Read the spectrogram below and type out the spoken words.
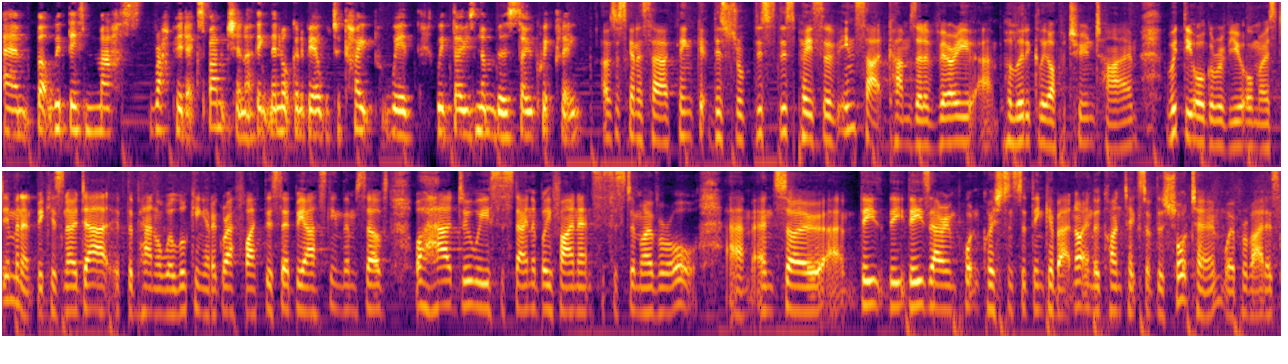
Um, but with this mass rapid expansion, I think they're not going to be able to cope with, with those numbers so quickly. I was just going to say, I think this, this, this piece of insight comes at a very um, politically opportune time with the Augar review almost imminent, because no doubt if the panel were looking at a graph like this, they'd be asking themselves, well, how do we sustainably finance the system overall? Um, and so um, these, these are important questions to think about, not in the context of the short term, where providers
